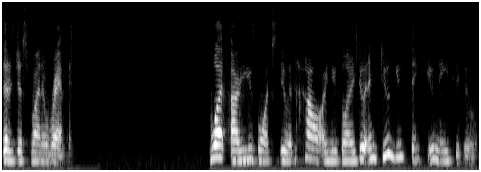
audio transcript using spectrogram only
that are just running rampant? What are you going to do and how are you going to do it? And do you think you need to do it?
